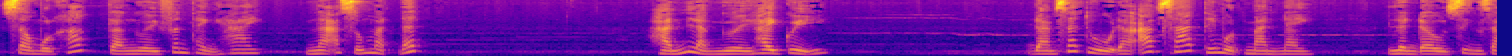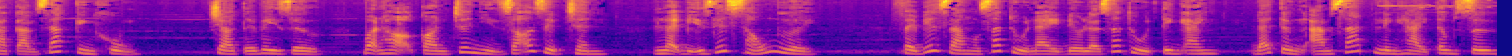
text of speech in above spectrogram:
Sau một khắc cả người phân thành hai, ngã xuống mặt đất. Hắn là người hay quỷ? Đám sát thủ đang áp sát thấy một màn này, lần đầu sinh ra cảm giác kinh khủng. Cho tới bây giờ, bọn họ còn chưa nhìn rõ Diệp Trần, lại bị giết sáu người. Phải biết rằng sát thủ này đều là sát thủ tinh anh, đã từng ám sát Linh Hải Tông Sư.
